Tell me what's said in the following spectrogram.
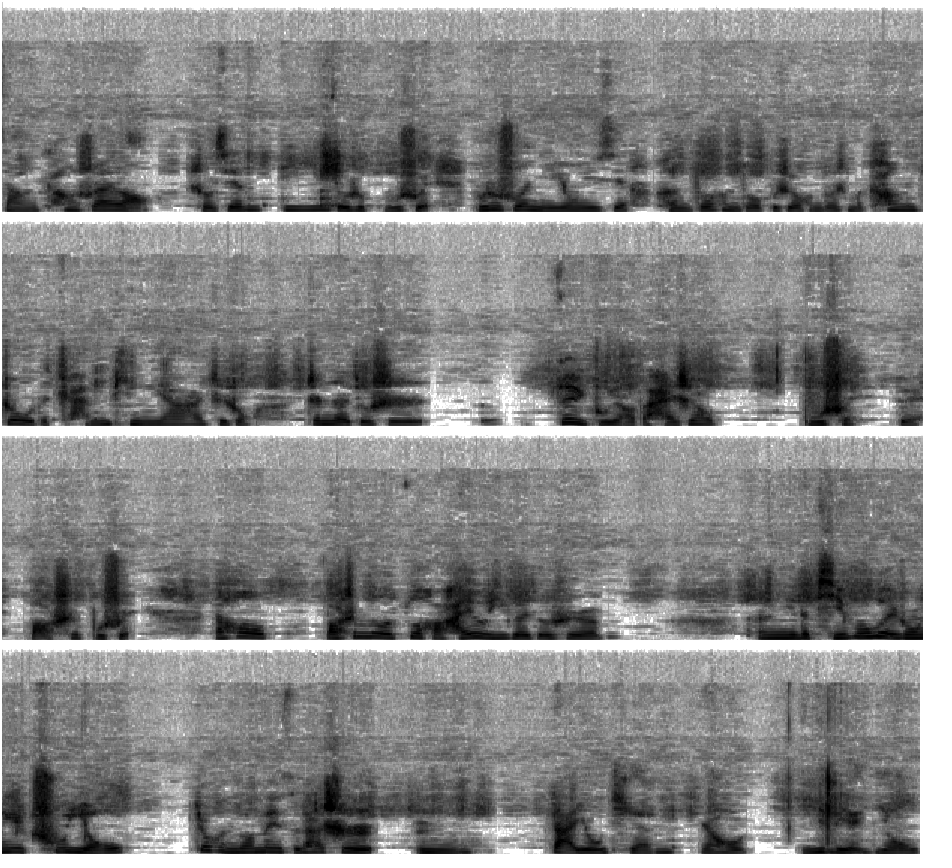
想抗衰老，首先第一就是补水，不是说你用一些很多很多，不是有很多什么抗皱的产品呀，这种真的就是最主要的还是要补水，对，保湿补水，然后。保湿没有做好，还有一个就是，嗯，你的皮肤会容易出油，就很多妹子她是，嗯，大油田，然后一脸油。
